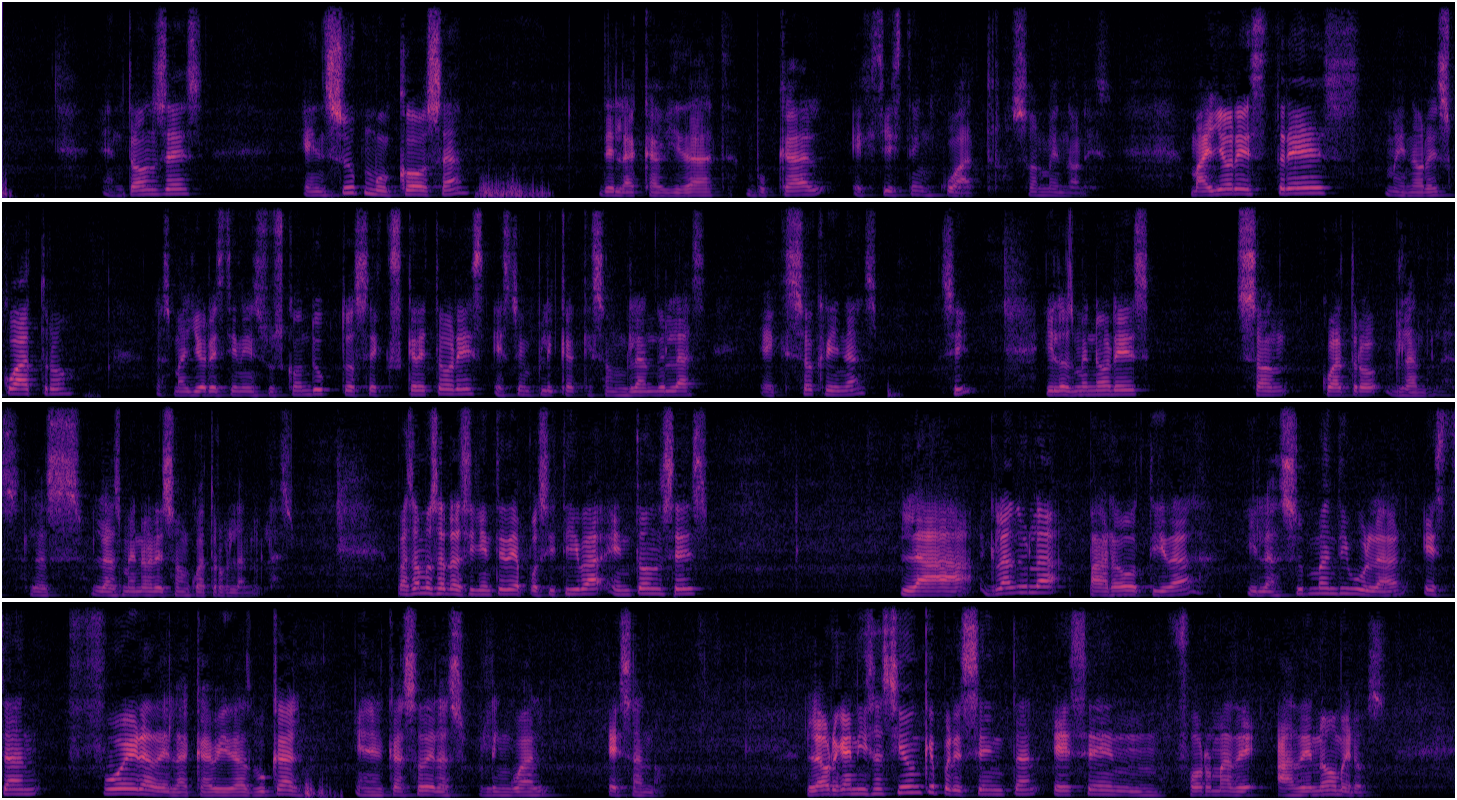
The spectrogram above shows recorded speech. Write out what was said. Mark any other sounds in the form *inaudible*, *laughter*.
Entonces, en submucosa de la cavidad bucal existen cuatro, son menores. Mayores tres, menores cuatro. Las mayores tienen sus conductos excretores, esto implica que son glándulas exócrinas, ¿sí? Y los menores son cuatro glándulas, las, las menores son cuatro glándulas. Pasamos a la siguiente diapositiva, entonces, la glándula parótida y la submandibular están fuera de la cavidad bucal. En el caso de la sublingual, esa no. La organización que presentan es en forma de adenómeros.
